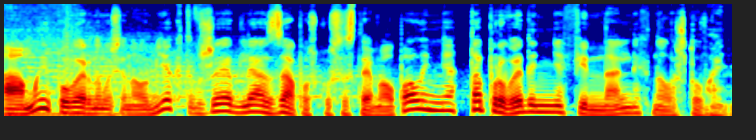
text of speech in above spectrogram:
А ми повернемося на об'єкт вже для запуску системи опалення та проведення фінальних налаштувань.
